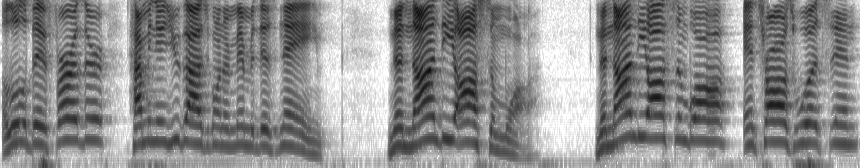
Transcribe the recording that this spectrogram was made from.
a little bit further, how many of you guys are going to remember this name? Nnamdi Asomugha. Nnamdi Asomugha and Charles Woodson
